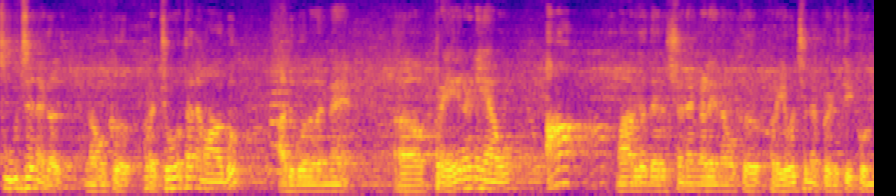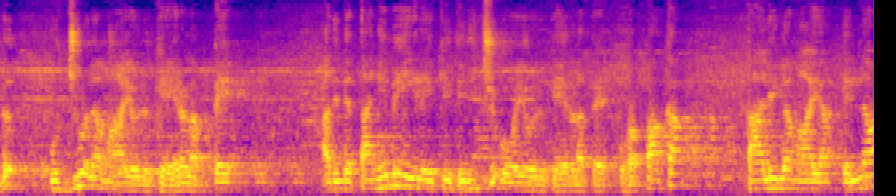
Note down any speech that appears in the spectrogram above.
സൂചനകൾ നമുക്ക് പ്രചോദനമാകും. അതുപോലെ തന്നെ പ്രേരണയാവും. ആ മാർഗദർശനങ്ങളെ നമുക്ക് പ്രയോജനപ്പെടുത്തിക്കൊണ്ട് ഉജ്ജ്വലമായ ഒരു കേരളത്തെ അതിന്റെ തനിമയിലേക്ക് തിരിച്ചുപോയ ഒരു കേരളത്തെ ഉറപ്പാക്കാം. കാലികമായ എല്ലാ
